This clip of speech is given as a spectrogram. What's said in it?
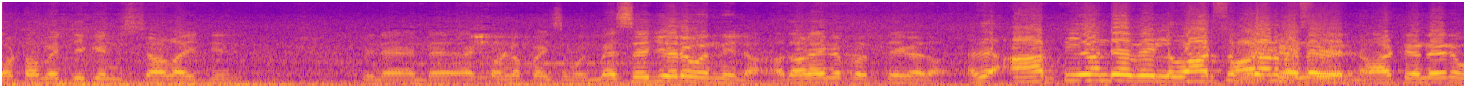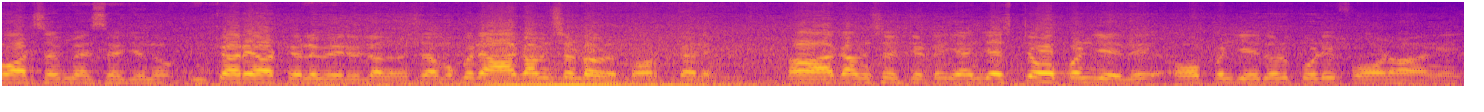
ഓട്ടോമാറ്റിക് ഇൻസ്റ്റാൾ ആയിട്ട് പിന്നെ എന്റെ അക്കൗണ്ടിലെ പൈസ പോയി. മെസ്സേജ് വരെ വന്നില്ല. അതാണ് അതിന്റെ പ്രത്യേകത. അത് ആർ ടി ഒന്റെ പേരിൽ വാട്സപ്പിലാണ് message വരുന്നത്. ആർ ടി ഒന്റെ വാട്സാപ്പ് മെസ്സേജ് ഒന്നും എനിക്കറിയാം ആർ ടി ഒയിൽ വരില്ല പക്ഷെ നമുക്കൊരു ആകാംക്ഷ ഉണ്ടാവും തുറക്കാൻ ആ ആകാംക്ഷ വെച്ചിട്ട് ഞാൻ ജസ്റ്റ് ഓപ്പൺ ചെയ്ത് ഓപ്പൺ ചെയ്തോട് കൂടി ഫോൺ ഹാങ് ആയി.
